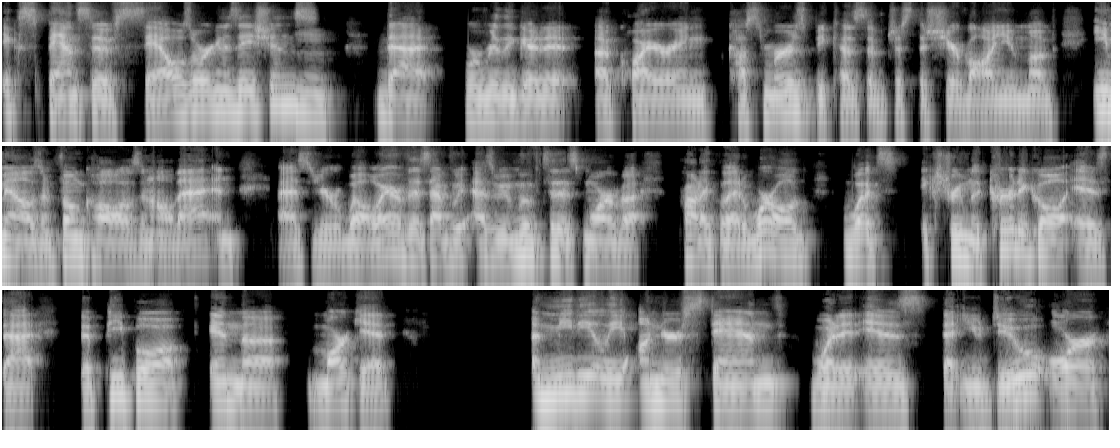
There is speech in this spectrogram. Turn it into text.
expansive sales organizations mm that were really good at acquiring customers because of just the sheer volume of emails and phone calls and all that. And as you're well aware of this, as we move to this more of a product led world, what's extremely critical is that the people in the market immediately understand what it is that you do, or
